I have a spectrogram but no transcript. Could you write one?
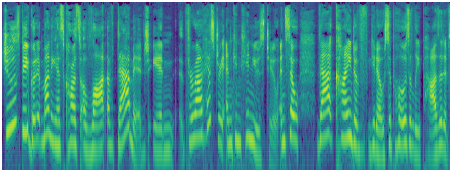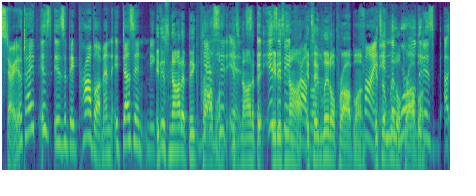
Jews being good at money has caused a lot of damage in throughout history and continues to. And so that kind of, you know, supposedly positive stereotype is, is a big problem. And it doesn't make It is not a big problem. Yes, it is. It's not a big. It is it a is big not. It's a little problem. Fine. It's a In little the world, problem. it is uh,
